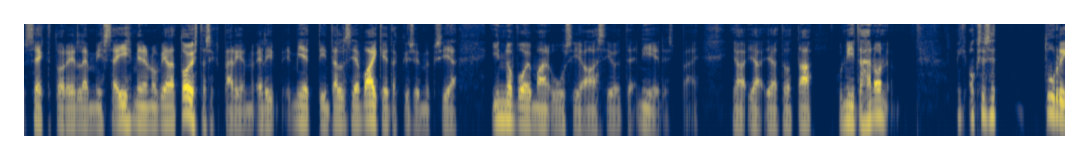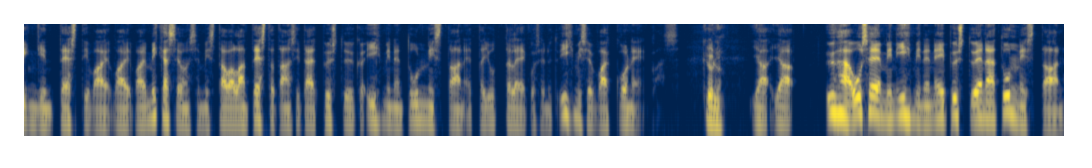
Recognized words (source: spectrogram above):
sektorille, missä ihminen on vielä toistaiseksi pärjännyt, eli miettiin tällaisia vaikeita kysymyksiä, innovoimaan uusia asioita ja niin edespäin. Ja, ja, ja tota, kun niitähän on, onko se se Turingin testi vai, vai, vai mikä se on se, missä tavallaan testataan sitä, että pystyykö ihminen tunnistamaan, että jutteleeko se nyt ihmisen vai koneen kanssa. Kyllä. Ja, ja yhä useammin ihminen ei pysty enää tunnistamaan,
